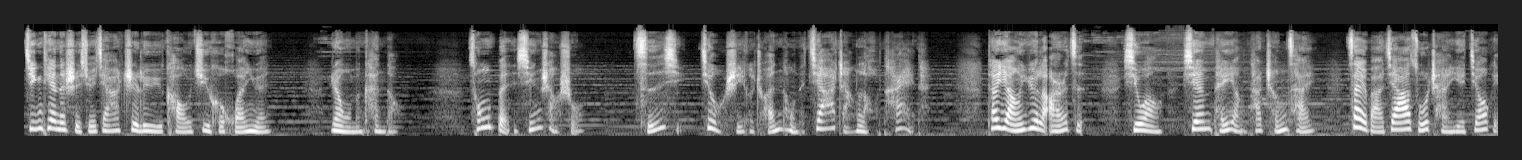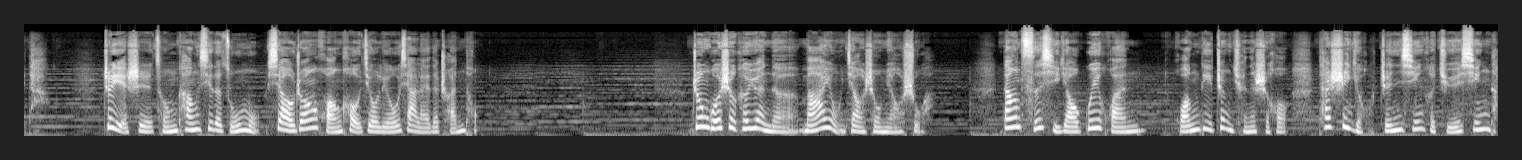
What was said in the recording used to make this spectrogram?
今天的史学家致力于考据和还原，让我们看到，从本心上说，慈禧就是一个传统的家长老太太。她养育了儿子，希望先培养他成才，再把家族产业交给他。这也是从康熙的祖母孝庄皇后就留下来的传统。中国社科院的马勇教授描述啊，当慈禧要归还皇帝政权的时候，他是有真心和决心的。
